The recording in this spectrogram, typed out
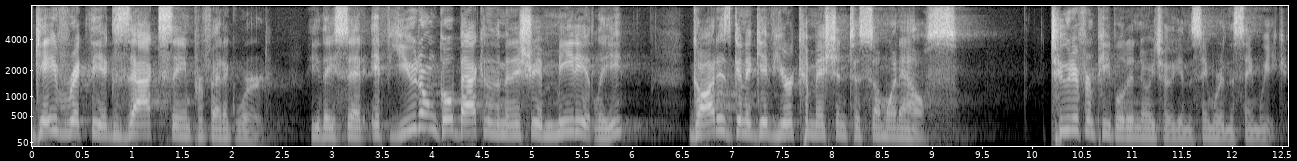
gave Rick the exact same prophetic word. He, they said, if you don't go back into the ministry immediately, God is going to give your commission to someone else. Two different people didn't know each other, again, the same word in the same week.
